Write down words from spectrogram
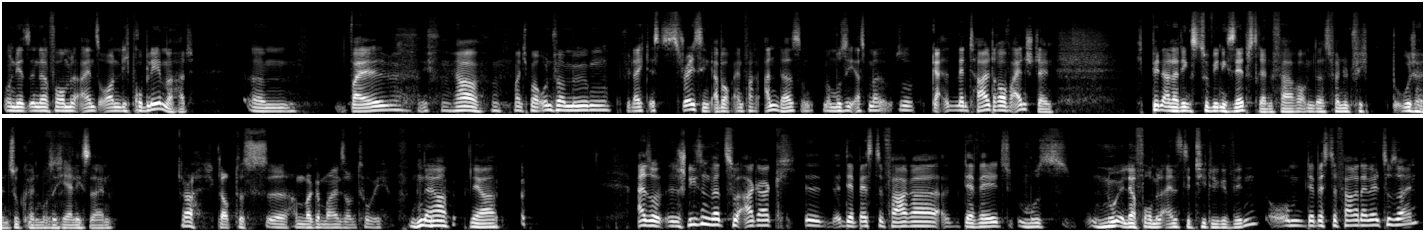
und jetzt in der Formel 1 ordentlich Probleme hat. Ähm, weil, ich, ja, manchmal Unvermögen, vielleicht ist das Racing aber auch einfach anders und man muss sich erstmal so mental drauf einstellen. Ich bin allerdings zu wenig Selbstrennfahrer, um das vernünftig beurteilen zu können, muss ich ehrlich sein. Ja, ich glaube, das äh, haben wir gemeinsam, Tobi. Ja, ja. Also äh, schließen wir zu Agag, äh, der beste Fahrer der Welt muss nur in der Formel 1 den Titel gewinnen, um der beste Fahrer der Welt zu sein?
